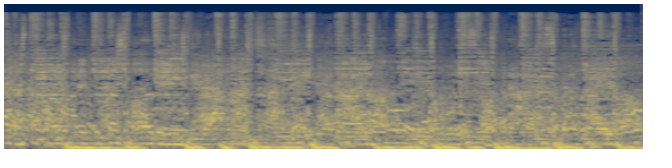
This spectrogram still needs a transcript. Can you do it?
Ara està pel mar i tu estàs sodi. Mira, mira calor, no vols cobrar sobre traïdor. I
